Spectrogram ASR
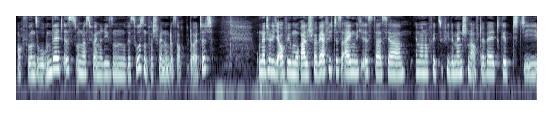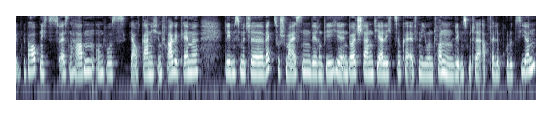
auch für unsere Umwelt ist und was für eine riesen Ressourcenverschwendung das auch bedeutet. Und natürlich auch, wie moralisch verwerflich das eigentlich ist, da es ja immer noch viel zu viele Menschen auf der Welt gibt, die überhaupt nichts zu essen haben und wo es ja auch gar nicht in Frage käme, Lebensmittel wegzuschmeißen, während wir hier in Deutschland jährlich circa 11 Millionen Tonnen Lebensmittelabfälle produzieren.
